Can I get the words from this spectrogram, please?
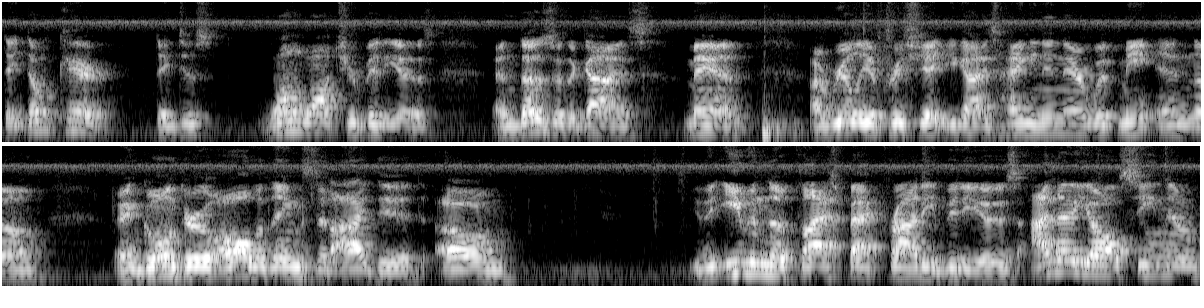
They don't care. They just want to watch your videos, and those are the guys, man, I really appreciate you guys hanging in there with me and uh, and going through all the things that I did. Um, even the Flashback Friday videos. I know y'all seen them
